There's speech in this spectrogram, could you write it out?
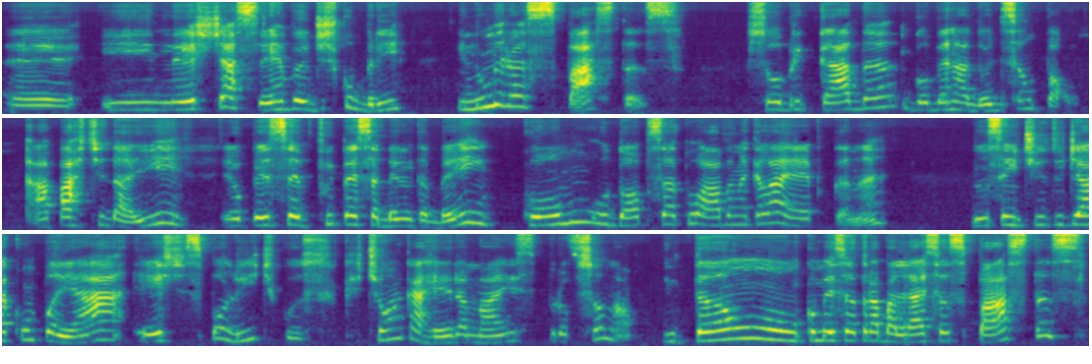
É, e neste acervo eu descobri inúmeras pastas sobre cada governador de São Paulo. A partir daí, eu percebi, fui percebendo também como o DOPS atuava naquela época, né? no sentido de acompanhar estes políticos que tinham uma carreira mais profissional. Então, comecei a trabalhar essas pastas,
